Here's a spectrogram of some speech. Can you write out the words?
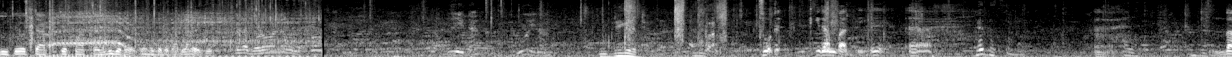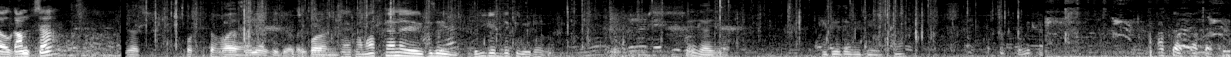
দুটো চারটে পাঁচটা হয়েছে কত হয়েছে। ব্রিগেড ছোটে কিরাম বাদ দিয়ে দাও গামছা। করতে তো হয় ভিডিও করি করার নেই। মাঝখানে শুধু ব্রিগেড দেখতে বের হবে সে যাই হোক। ভিডিও হ্যাঁ? আস্তে আস্তে আস্তে আস্তে।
